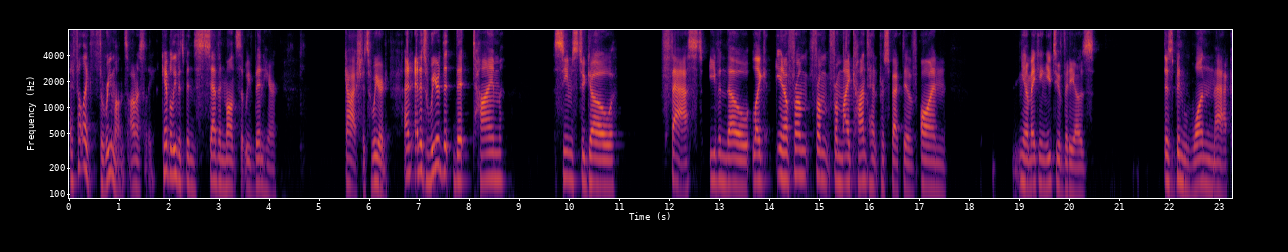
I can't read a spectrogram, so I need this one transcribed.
it felt like three months, honestly. Can't believe it's been seven months that we've been here. Gosh, it's weird. And and it's weird that that time seems to go fast, even though like, you know, from from from my content perspective on you know making youtube videos there's been one mac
